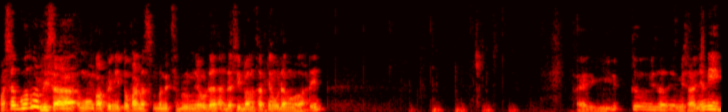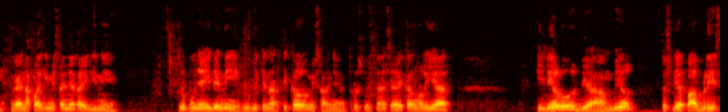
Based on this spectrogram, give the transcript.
masa gua nggak bisa ngungkapin itu karena semenit sebelumnya udah ada si bangsat yang udah ngeluarin kayak gitu misalnya. Misalnya nih nggak enak lagi misalnya kayak gini. Lu punya ide nih lu bikin artikel misalnya. Terus misalnya si Eka ngelihat ide lu dia ambil terus dia publish.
